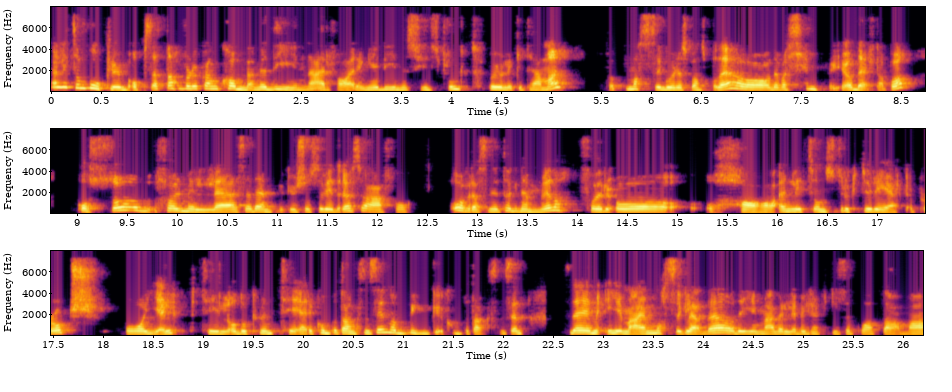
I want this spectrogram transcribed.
ja, litt sånn bokklubb-oppsett, da, hvor du kan komme med dine erfaringer, dine synspunkt på ulike temaer. Fått masse god respons på det, og det var kjempegøy å delta på. Også formelle CDMP-kurs osv. Så, videre, så er folk overraskende takknemlige da, for å, å, ha en litt sånn strukturert approach og hjelp til å dokumentere kompetansen sin og bygge kompetansen sin. Det gir meg masse glede, og det gir meg veldig bekreftelse på at dama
